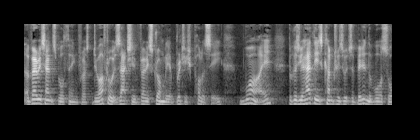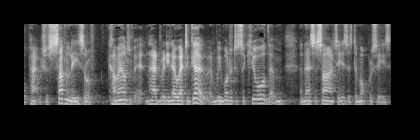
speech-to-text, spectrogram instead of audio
a very sensible thing for us to do. After all, it was actually very strongly a British policy. Why? Because you had these countries which had been in the Warsaw Pact, which was suddenly sort of come out of it and had really nowhere to go. And we wanted to secure them and their societies as democracies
